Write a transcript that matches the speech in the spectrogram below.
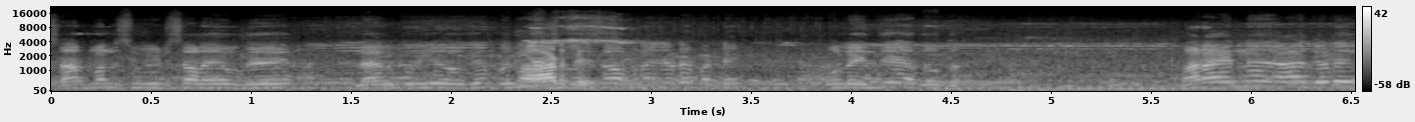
ਸਰਮਨ ਸਵੀਟਸ ਵਾਲੇ ਹੋ ਗਏ ਲੈਲਪੁਰੀ ਹੋ ਗਏ ਵਧੀਆ ਸਵੀਟ ਸ਼ਾਪ ਨੇ ਜਿਹੜੇ ਵੱਡੇ ਉਹ ਲੈਂਦੇ ਆ ਦੁੱਧ। ਪਰ ਇਹਨਾਂ ਆ ਜਿਹੜੇ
